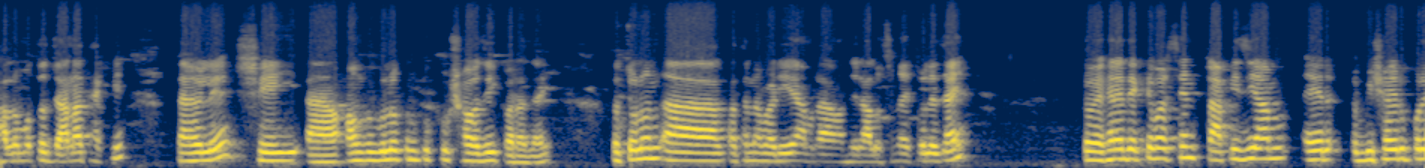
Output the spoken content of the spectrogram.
ভালো মতো জানা থাকে, তাহলে সেই অঙ্কগুলো কিন্তু খুব সহজেই করা যায়। তো চলুন কথা না বাড়িয়ে আমরা আমাদের আলোচনায় চলে যাই। তো এখানে দেখতে পাচ্ছেন, ট্রাপিজিয়াম এর বিষয়ের উপরে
